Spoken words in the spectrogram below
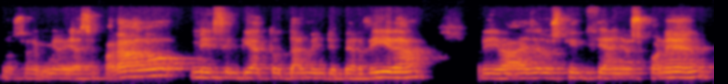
no sé, me había separado, me sentía totalmente perdida, llevaba desde los 15 años con él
